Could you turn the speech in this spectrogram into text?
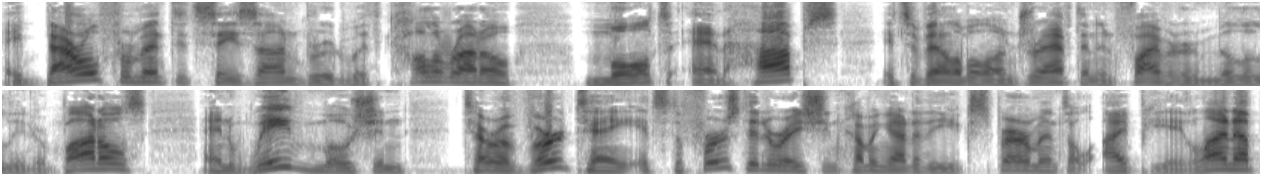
A barrel fermented Saison brewed with Colorado malt and hops. It's available on draft and in 500 milliliter bottles. And Wave Motion Terra Verte. It's the first iteration coming out of the experimental IPA lineup.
